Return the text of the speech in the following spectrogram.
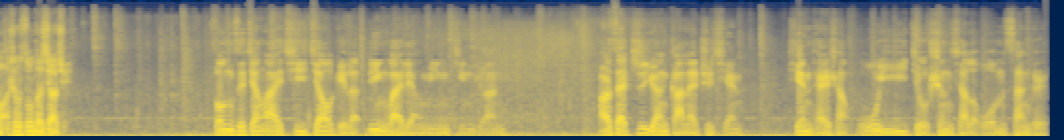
马上送他下去。疯子将艾奇交给了另外两名警员，而在支援赶来之前，天台上无疑就剩下了我们三个人。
